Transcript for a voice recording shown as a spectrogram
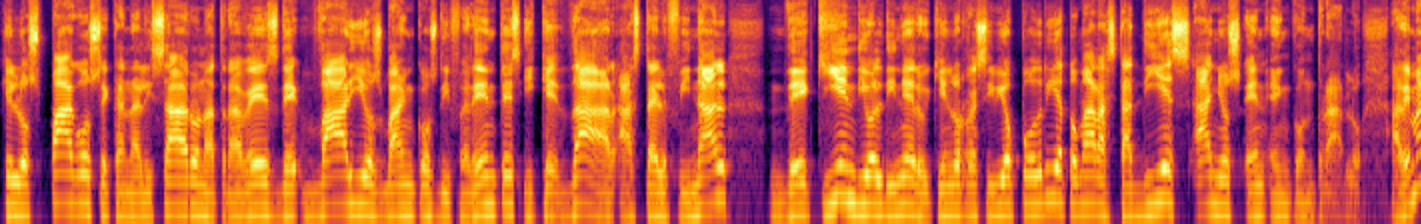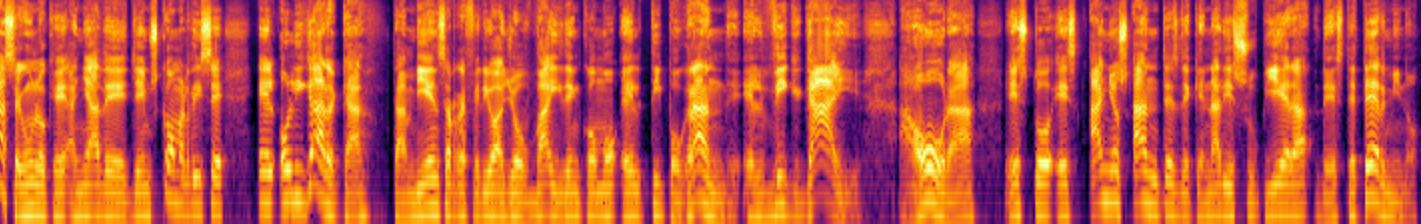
que los pagos se canalizaron a través de varios bancos diferentes y que dar hasta el final de quién dio el dinero y quién lo recibió podría tomar hasta 10 años en encontrarlo. Además, según lo que añade James Comer, dice, el oligarca también se refirió a Joe Biden como el tipo grande, el big guy. Ahora, esto es años antes de que nadie supiera de este término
